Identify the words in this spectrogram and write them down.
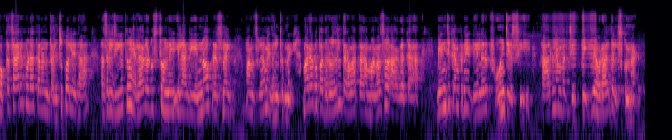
ఒక్కసారి కూడా తనను తలుచుకోలేదా? అసలు జీవితం ఎలా గడుస్తుంది? ఇలాంటి ఎన్నో ప్రశ్నలు మనసులో మెదులుతున్నాయి. మరొక పది రోజుల తర్వాత మనసు ఆగక బెంజ్ కంపెనీ డీలర్కి ఫోన్ చేసి కారు నెంబర్ చెప్పి వివరాలు తెలుసుకున్నాడు.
